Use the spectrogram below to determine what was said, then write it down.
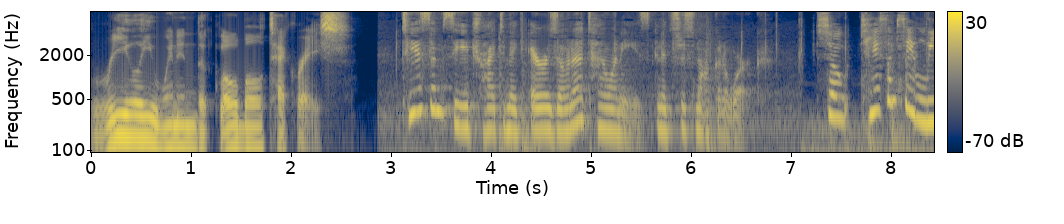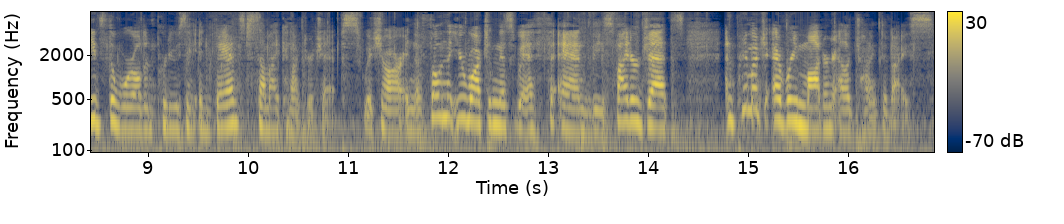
really winning the global tech race. TSMC tried to make Arizona Taiwanese, and it's just not going to work. So, TSMC leads the world in producing advanced semiconductor chips, which are in the phone that you're watching this with, and these fighter jets, and pretty much every modern electronic device.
